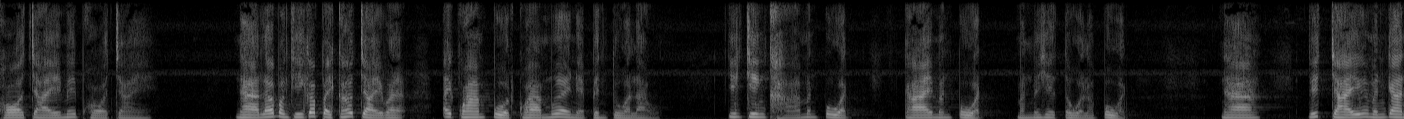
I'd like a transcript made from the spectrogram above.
พอใจไม่พอใจนะแล้วบางทีก็ไปเข้าใจว่าไอ้ความปวดความเมื่อยเนี่ยเป็นตัวเรา จริงๆ ขามันปวด กายมันปวด มันไม่ใช่ตัวเราปวดนะนิใจก็เหมือนกัน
